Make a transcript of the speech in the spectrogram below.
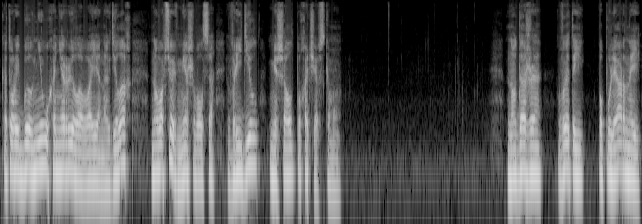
который был ни уха ни рыла в военных делах, но во все вмешивался, вредил, мешал Тухачевскому. Но даже в этой популярной,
